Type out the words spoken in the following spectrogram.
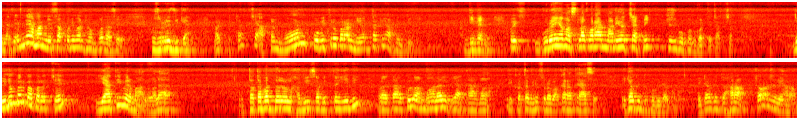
ঋণ আছে। এমনি আমার নেশা পরিমাণ সম্পদ আছে হুজুরের দিঘা মানে এটা হচ্ছে আপনার মন পবিত্র করার নিয়ত থাকলে আপনি দিবেন। দিবেন। ওই গুড়াইয়া মশলা করার মানে হচ্ছে আপনি কিছু গোপন করতে চাচ্ছেন। দুই নম্বর ব্যাপার হচ্ছে ইয়াতিমের মাল। ওলা ততাবদ্দলুল খাবিসা বিত্তাইবি ওলা তাকুলু আমওয়ালাল ইয়াতামা। এই কথাগুলো সূরা বাকারাতে আছে। এটাও কিন্তু কবিরা গুণ এটাও কিন্তু হারাম, সরাসরি হারাম।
